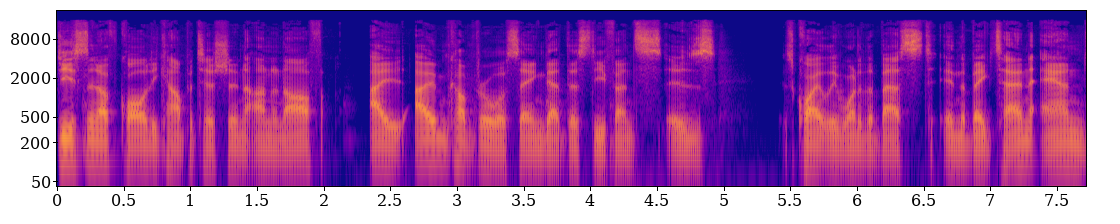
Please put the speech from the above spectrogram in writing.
decent enough quality competition on and off. I I'm comfortable saying that this defense is is quietly one of the best in the Big Ten, and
